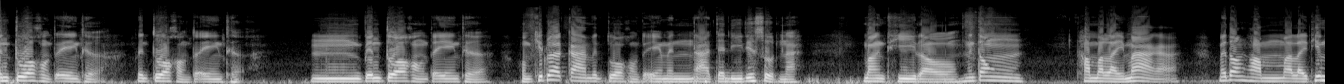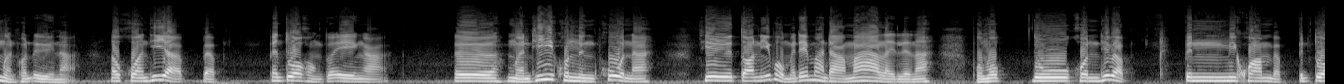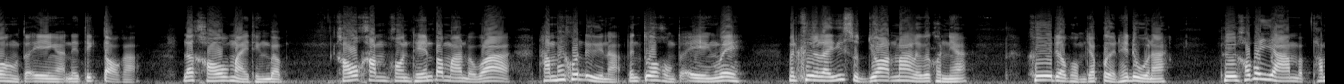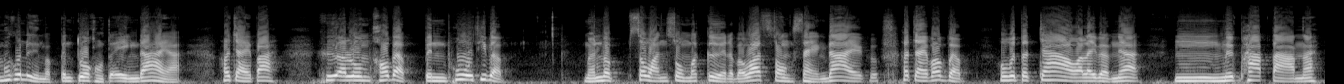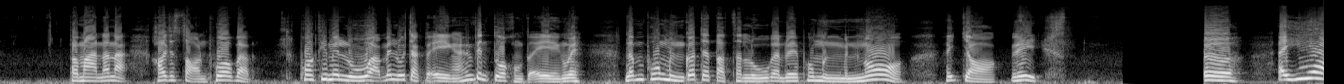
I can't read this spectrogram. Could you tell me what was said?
เป็นตัวของตัวเองเถอะ เป็นตัวของตัวเองเถอะ อืม เป็นตัวของตัวเองเถอะ ผมคิดว่าการเป็นตัวของตัวเองมันอาจจะดีที่สุดนะ บางทีเราไม่ต้องทำอะไรมากอะ่ะ ไม่ต้องทำอะไรที่เหมือนคนอื่นอะ่ะ เราควรที่จะแบบเป็นตัวของตัวเองอะ่ะ เออ เหมือนที่คนหนึ่งพูดนะคือตอนนี้ผมไม่ได้มาดราม่าอะไรเลยนะ ผมดูคนที่แบบเป็นมีความแบบเป็นตัวของตัวเองอะ่ะใน t ิ k t o k อะ แล้วเขาหมายถึงแบบ เขาคำคอนเทนต์ประมาณแบบว่าทำให้คนอื่นอะ เป็นตัวของตัวเองเว้ยมันคืออะไรที่สุดยอดมากเลยเว้ยคนเนี้ย คือเดี๋ยวผมจะเปิดให้ดูนะ คือเขาพยายามแบบทำให้คนอื่นแบบเป็นตัวของตัวเองได้อะ เข้าใจปะคืออารมณ์เขาแบบเป็นผู้ที่แบบ เหมือนแบบสวรรค์ส่งมาเกิดแบบว่าส่องแสงได้ เข้าใจว่าแบบพระพุทธเจ้าอะไรแบบเนี้ย อืมนึกภาพตามนะ ประมาณนั้นอะเขาจะสอนพวกแบบ พวกที่ไม่รู้อะไม่รู้จักตัวเองอะให้เป็นตัวของตัวเองเว้ยแล้วพวกมึงก็จะตัดสรู้กันด้วยพวกมึงมันโง่เฮ้จอกเฮ้ยเออไอ้เหี้ย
